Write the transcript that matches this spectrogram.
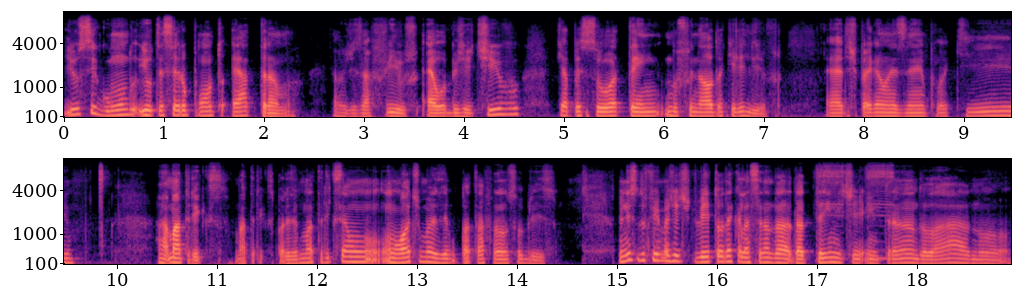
E o segundo e o terceiro ponto é a trama, é os desafios, é o objetivo que a pessoa tem no final daquele livro. É, deixa eu pegar um exemplo aqui. A Matrix. Matrix, por exemplo. Matrix é um, um ótimo exemplo para estar tá falando sobre isso. No início do filme, a gente vê toda aquela cena da, da Trinity entrando lá no,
